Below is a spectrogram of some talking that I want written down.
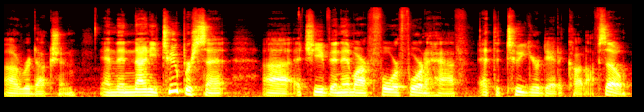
uh, reduction. And then 92% uh, achieved an MR4, 4.5 at the two year data cutoff. So,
